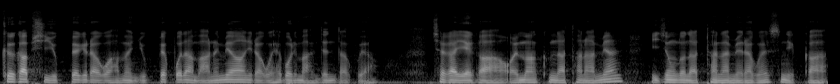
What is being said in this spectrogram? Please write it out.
그 값이 600이라고 하면 600보다 많으면 이라고 해버리면 안 된다고요. 제가 얘가 얼만큼 나타나면 이 정도 나타나면이라고 했으니까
